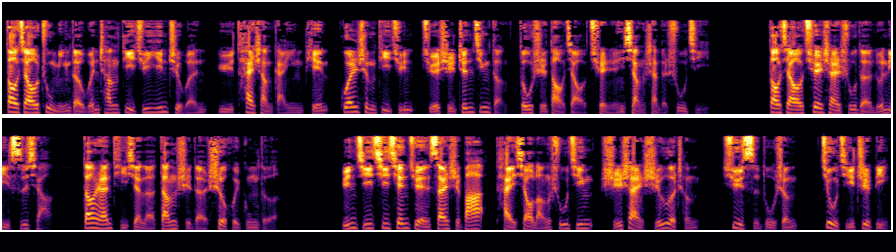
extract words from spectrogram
道教著名的文昌帝君阴骘文与太上感应篇、关圣帝君绝世真经等，都是道教劝人向善的书籍。道教劝善书的伦理思想。当然体现了当时的社会公德。云集七千卷三十八太萧郎书经十善十恶称：续死度生，救急治病，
